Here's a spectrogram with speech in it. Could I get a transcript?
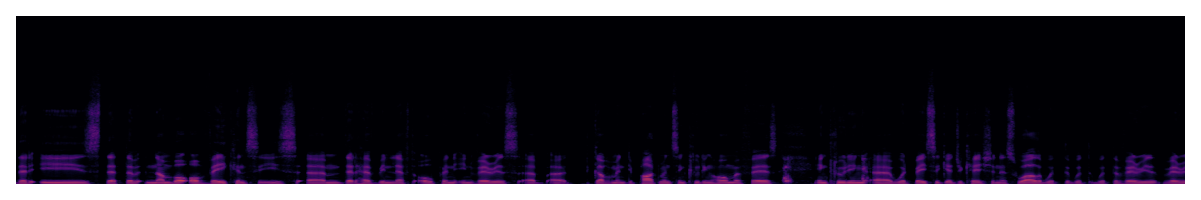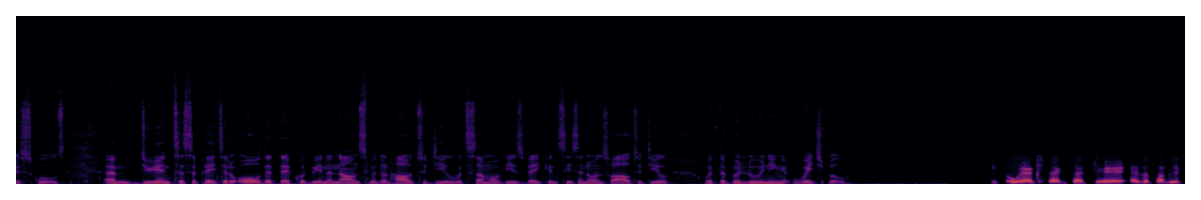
that is that the number of vacancies um, that have been left open in various uh, uh, government departments, including Home Affairs, including uh, with basic education as well, with the, with with the various various schools. Um, do you anticipate at all that there could be an announcement on how to deal with some of these vacancies and also how to deal with the ballooning wage bill? We expect that uh, as a public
